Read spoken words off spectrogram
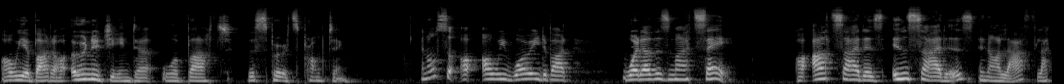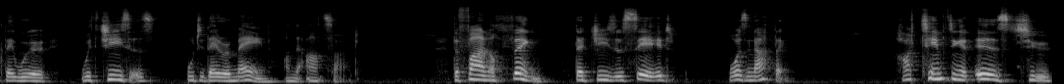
Are we about our own agenda or about the Spirit's prompting? And also, are, are we worried about what others might say? Are outsiders insiders in our life like they were with Jesus, or do they remain on the outside? The final thing that Jesus said was nothing. How tempting it is to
